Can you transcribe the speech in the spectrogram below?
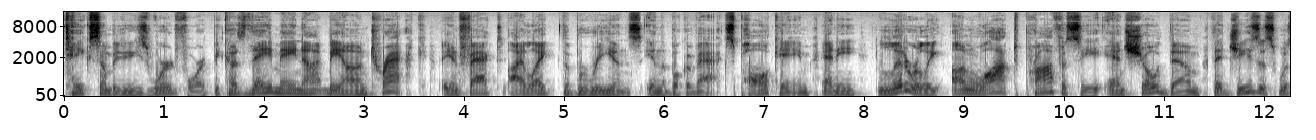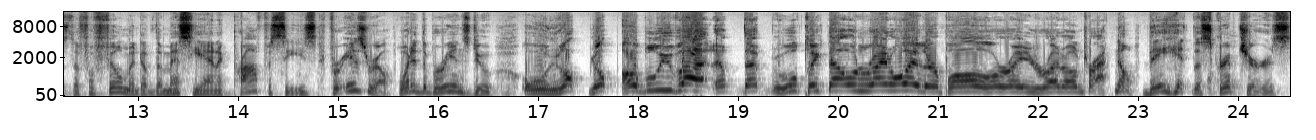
take somebody's word for it because they may not be on track. In fact, I like the Bereans in the book of Acts. Paul came and he literally unlocked prophecy and showed them that Jesus was the fulfillment of the messianic prophecies for Israel. What did the Bereans do? Oh, yep, yep, I'll believe that. Yep, that we'll take that one right away there, Paul. All right, right on track. No, they hit the scriptures,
